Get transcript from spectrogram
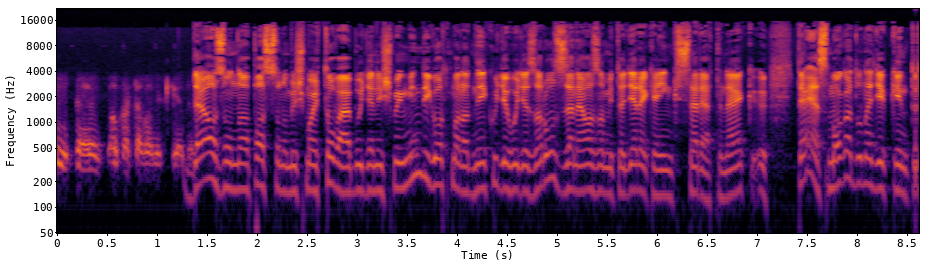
szót, mert akartam valamit kérdezni. De azonnal passzolom is majd tovább, ugyanis még mindig ott maradnék, ugye, hogy ez a rossz zene az, amit a gyerekeink szeretnek. Te ezt magadon egyébként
